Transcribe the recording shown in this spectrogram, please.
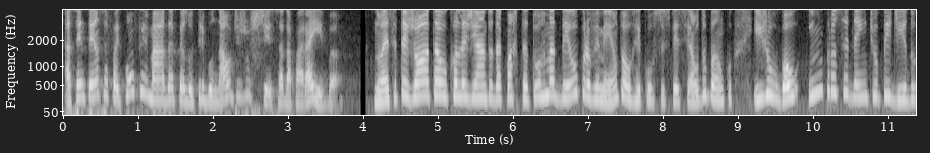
A sentença foi confirmada pelo Tribunal de Justiça da Paraíba. No STJ, o colegiado da quarta turma deu provimento ao recurso especial do banco e julgou improcedente o pedido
